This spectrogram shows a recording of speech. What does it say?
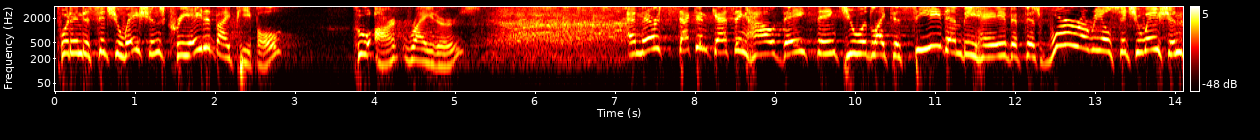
put into situations created by people who aren't writers. And they're second guessing how they think you would like to see them behave if this were a real situation,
